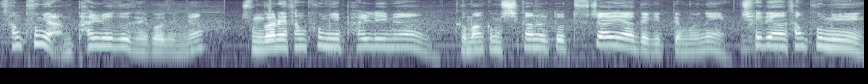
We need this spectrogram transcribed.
상품이 안 팔려도 되거든요. 중간에 상품이 팔리면 그만큼 시간을 또 투자해야 되기 때문에 최대한 상품이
